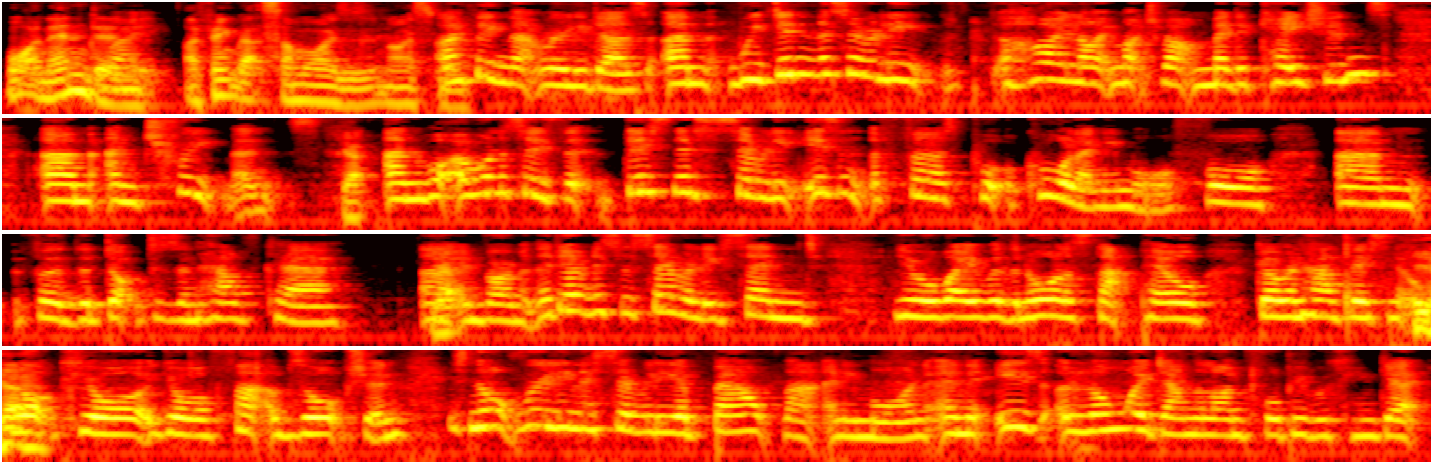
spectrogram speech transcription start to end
What an ending! Right. I think that summarises it nicely. I think that really does. Um, we didn't necessarily highlight much about medications um, and treatments. Yeah. And what I want to say is that this necessarily isn't the first port of call anymore for um, for the doctors and healthcare uh, Yeah. environment. They don't necessarily send you away with an orlistat pill. Go and have this, and it'll Yeah. block your your fat absorption. It's not really necessarily about that anymore, and, and it is a long way down the line before people can get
